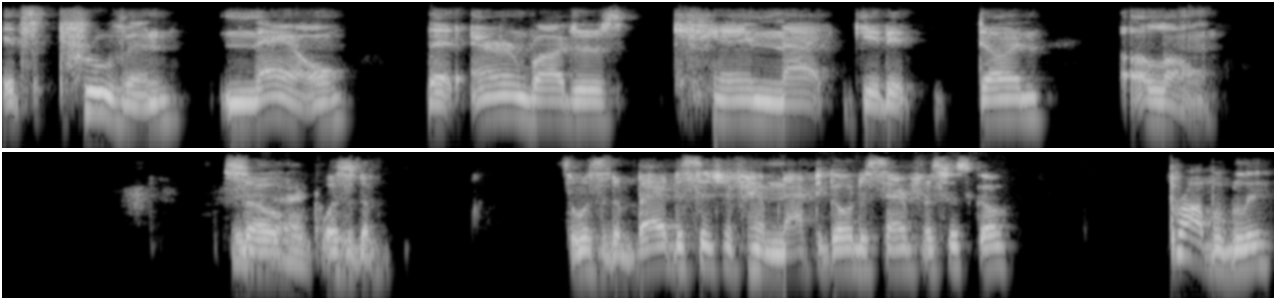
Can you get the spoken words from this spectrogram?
it's proven now that Aaron Rodgers cannot get it done alone. So exactly. was it a so was it a bad decision for him not to go to San Francisco? Probably.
